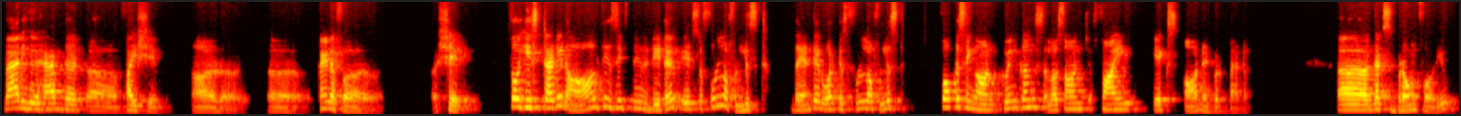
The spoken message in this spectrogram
where you have that five shape or uh, kind of a, a, shape. So he studied all these things in detail. It's full of list. The entire work is full of list focusing on quincunx, lozenge, phi, X, or network pattern. Uh, that's brown for you.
